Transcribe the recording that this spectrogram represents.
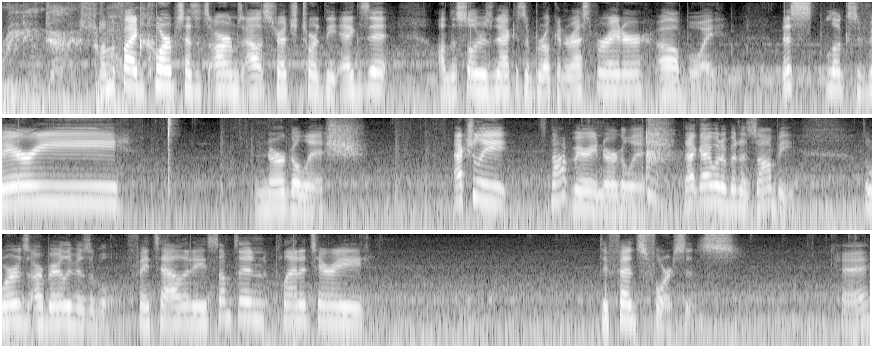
Reading damage to Mummified corpse has its arms outstretched toward the exit. On the soldier's neck is a broken respirator. Oh boy. This looks very... Nurgle-ish. Actually, it's not very Nurgle-ish. That guy would have been a zombie. The words are barely visible. Fatality, something planetary defense forces. Okay.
